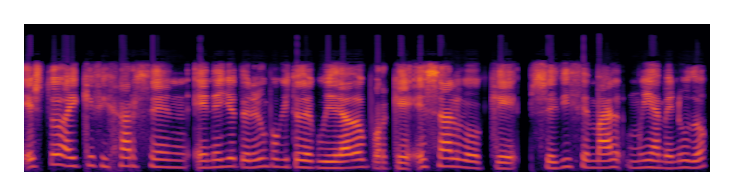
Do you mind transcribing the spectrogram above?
esto hay que fijarse en, ello, tener un poquito de cuidado porque es algo que se dice mal muy a menudo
